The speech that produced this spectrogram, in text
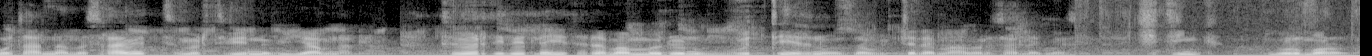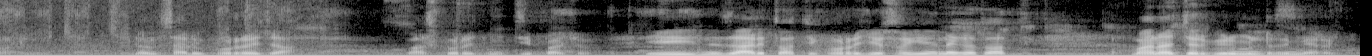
ቦታና መስሪያ ቤት ትምህርት ቤት ነው ብዬ አምናለሁ። ትምህርት ቤት ላይ የተለማመዱን ውጤት ነው እዛ ውጭ ላይ ማህበረሰብ ላይ የሚያስ cheating normal ሆኗል። ለምሳሌ ኮረጃ ማስኮረጅ የምትይባቸው ይህ ዛሬ ጠዋት የኮረጀ ሰውዬ ነገ ጠዋት ማናጀር ቢሆን ምንድን ነው የሚያደርገው?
